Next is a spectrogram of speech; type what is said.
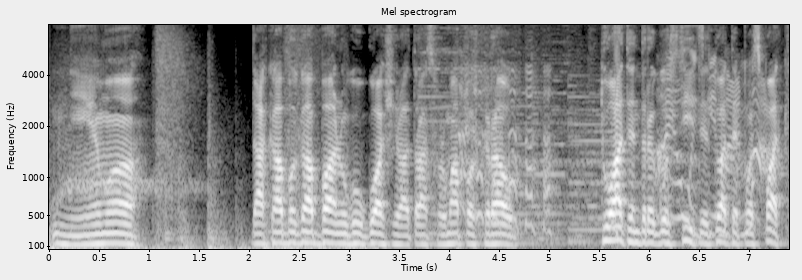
Nie, mă. Dacă a băgat banul Gogoa și l-a transformat pe crau. Toate îndrăgostite, toate pe spate.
